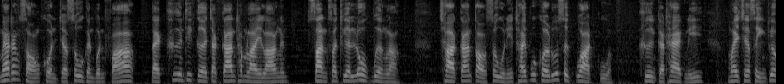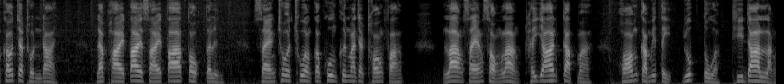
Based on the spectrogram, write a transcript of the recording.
แม้ทั้งสองคนจะสู้กันบนฟ้า แต่คลื่นที่เกิดจากการทำลายล้างนั้น สั่นสะเทือนโลกเบื้องล่างฉากการต่อสู้นี้ทำให้ผู้คนรู้สึกหวาดกลัวคลื่นกระแทกนี้ไม่ใช่สิ่งที่พวกเขาจะทนได้ และภายใต้สายตาตกตะลึง แสงโชดช่วงก็พุ่งขึ้นมาจากท้องฟ้า ล่างแสงสองล่างทะยานกลับมา พร้อมกับมิติยุบตัวที่ด้านหลัง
